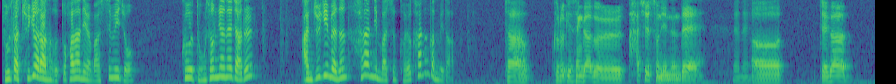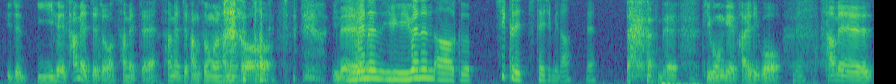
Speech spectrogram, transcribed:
둘 다 죽여라는 것도 하나님의 말씀이죠. 그 동성연애자를 안 죽이면은 하나님 말씀 거역하는 겁니다. 자, 그렇게 생각을 하실 수는 있는데, 네네. 어, 제가 이제 2회, 3회째죠. 3회째. 3회째 방송을 하면서, 이- 네. 이외는 이- 이외는 어 그 시크릿 스테이지입니다. 네. 네, 비공개 파일이고, 네. 3회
